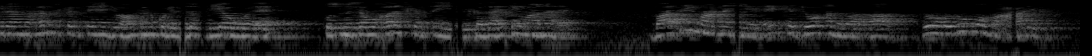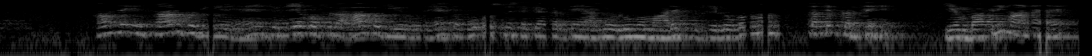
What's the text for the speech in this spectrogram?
کی راہ میں خرچ کرتے ہیں، جو ہم نے ان کو رزق دیا ہوا ہے، اس میں سے وہ خرچ کرتے ہیں۔ اس کا ظاہری معنی ہے۔ باطنی معنی یہ ہے کہ جو انوارات جو علوم و معارف ہم نے انسان کو دیے ہیں، جو نیک و صلاح کو دیے ہوئے ہیں، تو وہ اس میں سے کیا کرتے ہیں؟ آگے علوم و معارف دوسرے لوگوں کو منتقل کرتے ہیں۔ یہ باطنی معنی ہے،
